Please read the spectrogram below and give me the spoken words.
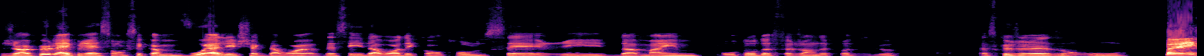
J'ai un peu l'impression que c'est comme voué à l'échec d'avoir d'essayer d'avoir des contrôles serrés de même autour de ce genre de produit-là. Est-ce que j'ai raison ou? Ben,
